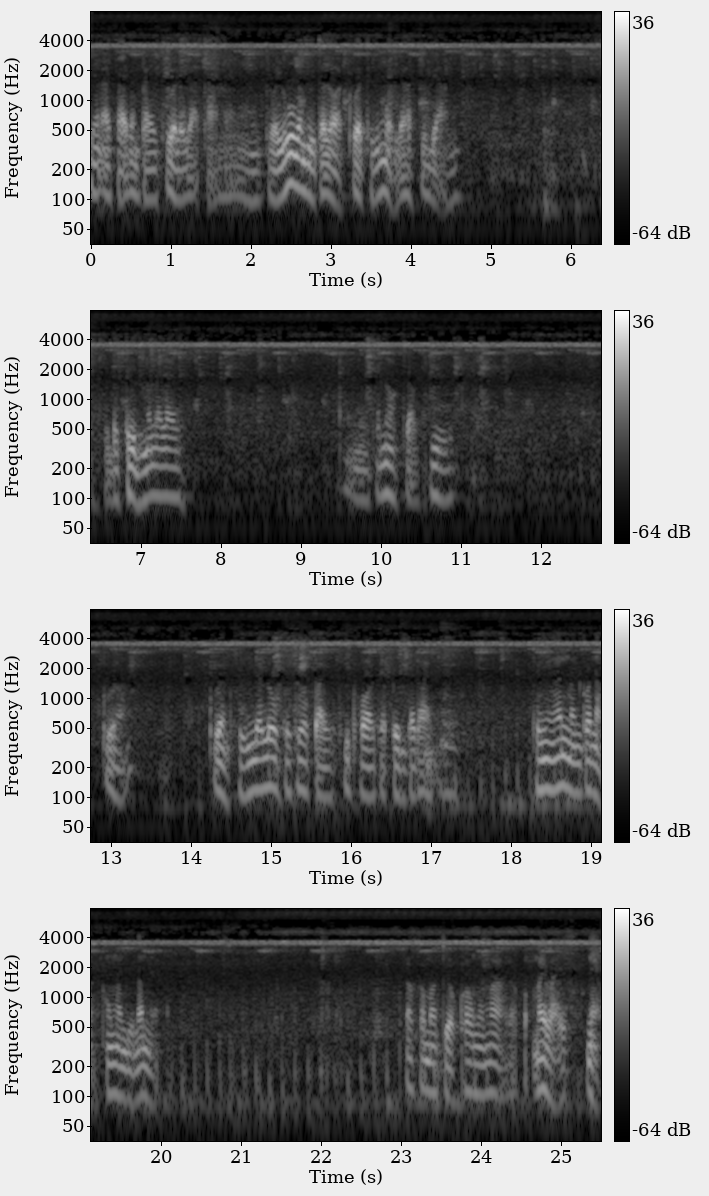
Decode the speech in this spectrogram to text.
ยังอาศัยกันไปชั่วระยะการตัวรู้มันอยู่ตลอดทั่วถึงหมดแล้วทุกอย่างจะไปตื่นมันอะไรนี่ก็นอกจากอยู่เพื่อเพื่อนฝูงและโลกทั่วไปที่พอจะเป็นไปได้ ถ้าอย่างนั้นมันก็หนักของมันอยู่นั่นแหละแล้วก็มาเกี่ยวข้องมากๆแล้วก็ไม่ไหวเนี่ย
